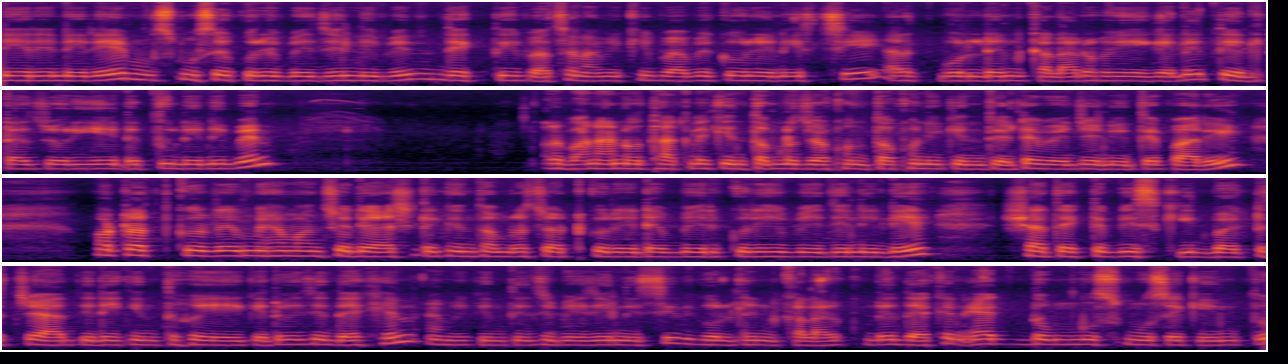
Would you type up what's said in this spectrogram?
নেড়ে নেড়ে মুসমুসে করে বেজে নেবেন। দেখতেই পাচ্ছেন আমি কীভাবে করে নিচ্ছি। আর গোল্ডেন কালার হয়ে গেলে তেলটা জড়িয়ে এটা তুলে নেবেন। আর বানানো থাকলে কিন্তু আমরা যখন তখনই কিন্তু এটা বেজে নিতে পারি। হঠাৎ করে মেহমান চলে আসলে কিন্তু আমরা চট করে এটা বের করে বেজে নিলে সাথে একটা বিস্কিট বা একটা চা দিলে কিন্তু হয়ে গেল। ওই যে দেখেন আমি কিন্তু যে বেজে নিচ্ছি গোল্ডেন কালার করে। দেখেন একদম মুসমুসে কিন্তু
